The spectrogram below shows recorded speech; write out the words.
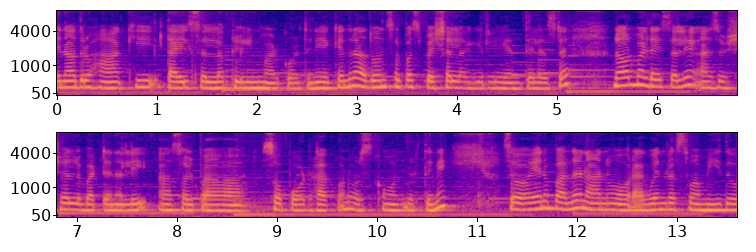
ಏನಾದರೂ ಹಾಕಿ ಟೈಲ್ಸ್ ಎಲ್ಲ ಕ್ಲೀನ್ ಮಾಡ್ಕೊಳ್ತೀನಿ. ಏಕೆಂದರೆ ಅದೊಂದು ಸ್ವಲ್ಪ ಸ್ಪೆಷಲ್ ಆಗಿರಲಿ ಅಂತೇಳಿ ಅಷ್ಟೇ. ನಾರ್ಮಲ್ ಡೇಸಲ್ಲಿ ಆ್ಯಸ್ ಯೂಶಲ್ ಬಟ್ಟೆನಲ್ಲಿ ಸ್ವಲ್ಪ ಸೋಪ್ ಪೌಡ್ರ್ ಹಾಕ್ಕೊಂಡು ಒರೆಸ್ಕೊಂಬಂದ್ಬಿಡ್ತೀನಿ ಸೊ ಏನಪ್ಪ ಅಂದರೆ ನಾನು ರಾಘವೇಂದ್ರ ಸ್ವಾಮಿದು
